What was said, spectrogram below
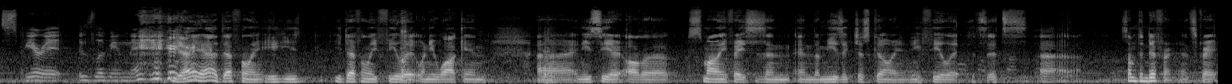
spirit is living there. yeah, yeah, definitely. You, you you definitely feel it when you walk in, uh, and you see all the smiling faces and, and the music just going, and you feel it. It's it's uh, something different. It's great.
